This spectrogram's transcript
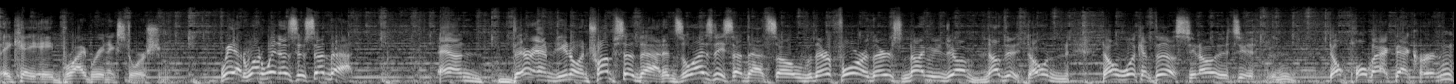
aka bribery and extortion. We had one witness who said that. And there, and you know, and Trump said that, and Zelensky said that. So therefore, there's not, nothing. Don't don't look at this. You know, it's, don't pull back that curtain.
